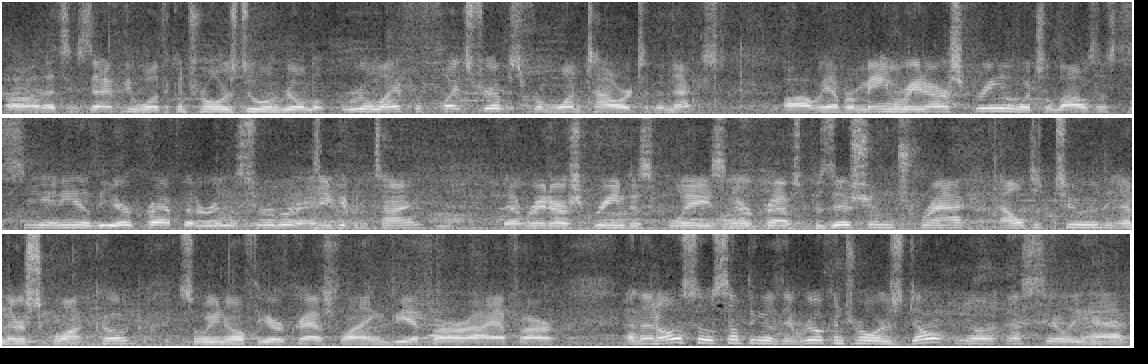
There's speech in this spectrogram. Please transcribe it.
Uh, that's exactly what the controllers do in real, real life with flight strips from one tower to the next. Uh, we have our main radar screen, which allows us to see any of the aircraft that are in the server at any given time. That radar screen displays an aircraft's position, track, altitude, and their squawk code, so we know if the aircraft's flying VFR or IFR. And then also something that the real controllers don't necessarily have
